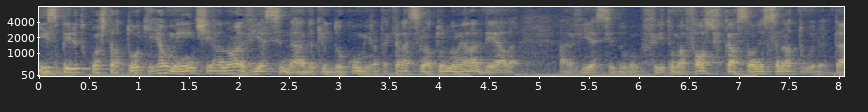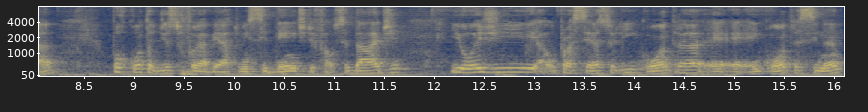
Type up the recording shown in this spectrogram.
E esse perito constatou que realmente ela não havia assinado aquele documento. Aquela assinatura não era dela. Havia sido feita uma falsificação de assinatura, tá? Por conta disso foi aberto um incidente de falsidade e hoje o processo ele encontra é, é, encontra-se né,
